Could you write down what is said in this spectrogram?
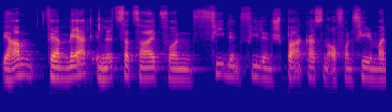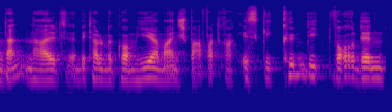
wir haben vermehrt in letzter Zeit von vielen, vielen Sparkassen, auch von vielen Mandanten halt Mitteilung bekommen, hier mein Sparvertrag ist gekündigt worden,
